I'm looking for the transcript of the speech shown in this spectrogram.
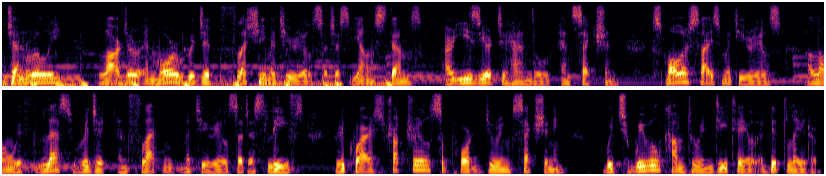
Generally, larger and more rigid fleshy materials such as young stems are easier to handle and section. Smaller size materials, along with less rigid and flattened materials such as leaves, require structural support during sectioning, which we will come to in detail a bit later.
